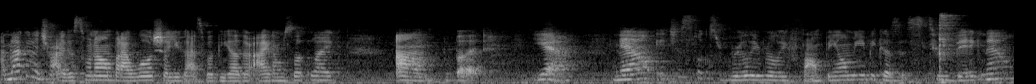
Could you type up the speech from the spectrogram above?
I'm not gonna try this one on, but I will show you guys what the other items look like. Um, but yeah, now it just looks really, really frumpy on me because it's too big now.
